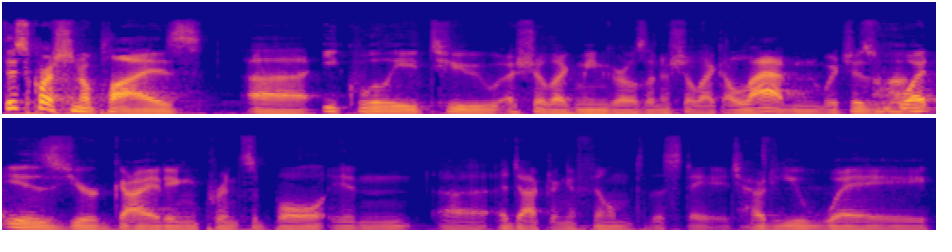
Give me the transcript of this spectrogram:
this question applies uh, equally to a show like Mean Girls and a show like Aladdin, which Uh-huh. is what is your guiding principle in uh, adapting a film to the stage? How do you weigh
